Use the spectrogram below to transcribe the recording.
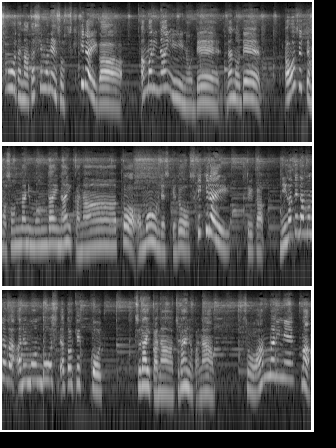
そうだな、私もね、そう、好き嫌いがあんまりないので、なので、合わせてもそんなに問題ないかなとは思うんですけど、好き嫌いというか、苦手なものがあるもん同士だと結構辛いかな、辛いのかな。そう、あんまりね、まあ、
